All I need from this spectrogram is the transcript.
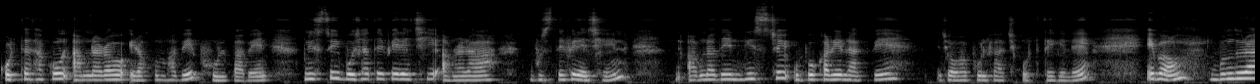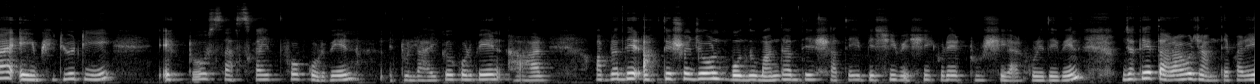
করতে থাকুন, আপনারাও এরকমভাবে ফুল পাবেন। নিশ্চয়ই বোঝাতে পেরেছি, আপনারা বুঝতে পেরেছেন। আপনাদের নিশ্চয়ই উপকারে লাগবে জবা ফুল গাছ করতে গেলে। এবং বন্ধুরা, এই ভিডিওটি একটু সাবস্ক্রাইবও করবেন, একটু লাইকও করবেন, আর আপনাদের আত্মীয় স্বজন বন্ধু বান্ধবদের সাথে বেশি বেশি করে একটু শেয়ার করে দেবেন, যাতে তারাও জানতে পারে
